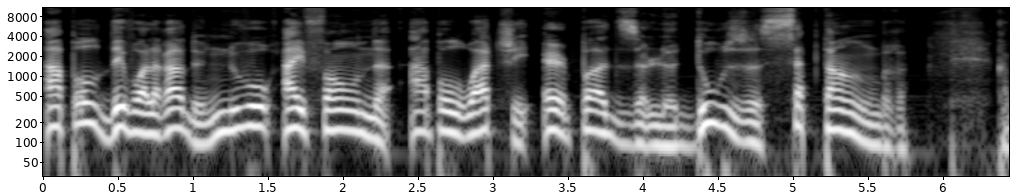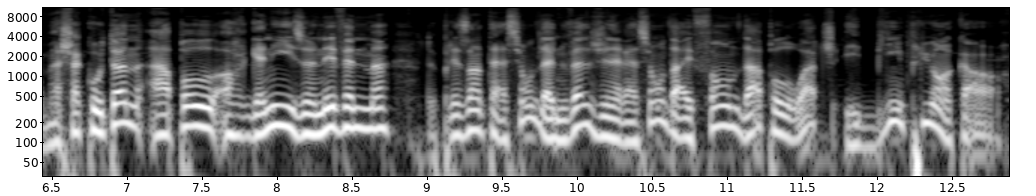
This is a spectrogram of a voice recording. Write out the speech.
Apple dévoilera de nouveaux iPhone, Apple Watch et AirPods le 12 septembre. Comme à chaque automne, Apple organise un événement de présentation de la nouvelle génération d'iPhone, d'Apple Watch et bien plus encore.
